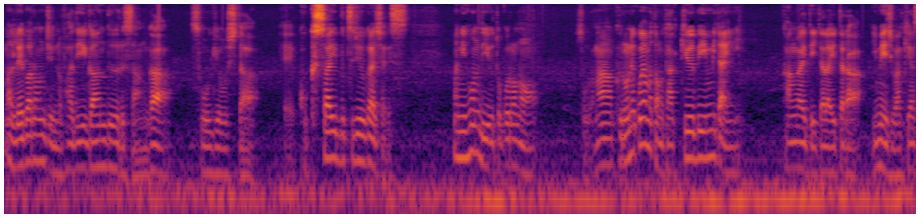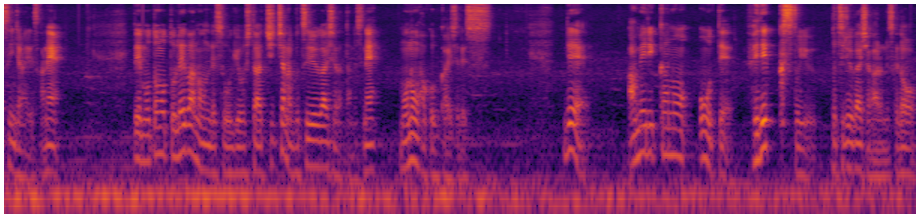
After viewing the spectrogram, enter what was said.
まあ、レバノン人のファディ・ガンドゥールさんが創業した、えー、国際物流会社です。まあ、日本でいうところの、そうだな、黒猫山との宅急便みたいに考えていただいたらイメージ湧きやすいんじゃないですかね。で、もともとレバノンで創業したちっちゃな物流会社だったんですね。物を運ぶ会社です。で、アメリカの大手フェデックスという物流会社があるんですけど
